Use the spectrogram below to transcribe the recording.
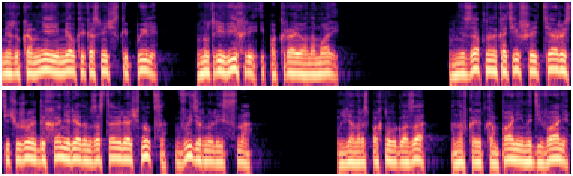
между камней и мелкой космической пыли, внутри вихрей и по краю аномалий. Внезапно накатившие тяжесть и чужое дыхание рядом заставили очнуться, выдернули из сна. Ульяна распахнула глаза, она в кают-компании, на диване,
